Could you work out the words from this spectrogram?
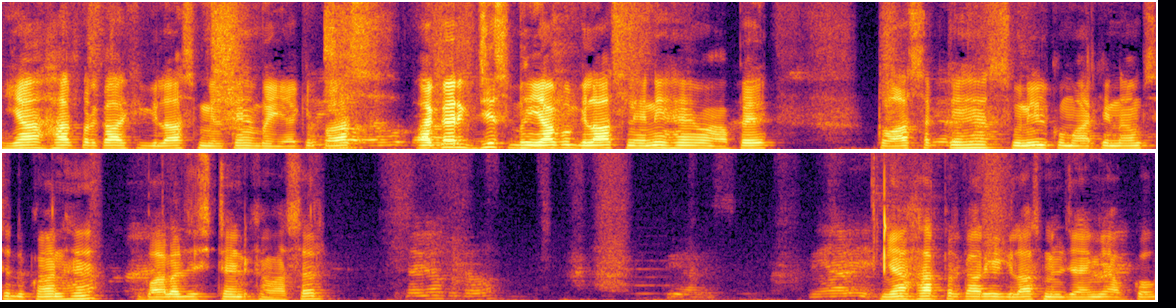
यहाँ हर प्रकार के गिलास मिलते हैं भैया के पास। अगर जिस भैया को गिलास लेने हैं वहाँ पे तो आ सकते हैं। सुनील कुमार के नाम से दुकान है, बालाजी स्टैंड के वहाँ, सर। यहाँ हर प्रकार के गिलास मिल जाएँगे आपको।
